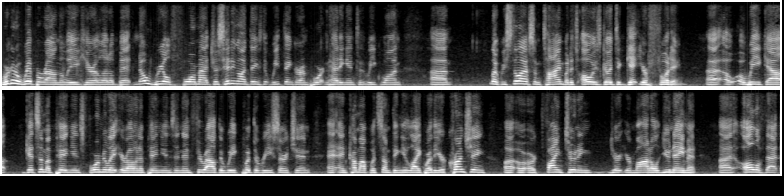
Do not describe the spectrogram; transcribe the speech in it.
We're going to whip around the league here a little bit. No real format, just hitting on things that we think are important heading into week one. Um, look, we still have some time, but it's always good to get your footing uh, a, a week out get some opinions, formulate your own opinions, and then throughout the week put the research in and, and come up with something you like, whether you're crunching uh, or, or fine tuning your, your model, you name it. Uh, all of that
